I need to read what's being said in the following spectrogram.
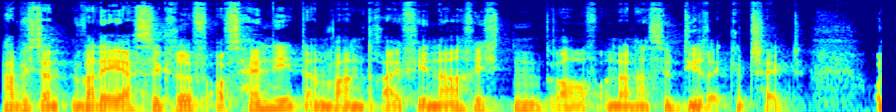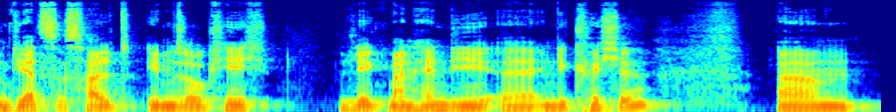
habe ich dann, war der erste Griff aufs Handy, dann waren drei, vier Nachrichten drauf und dann hast du direkt gecheckt. Und jetzt ist halt eben so, okay, ich lege mein Handy äh, in die Küche ähm,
